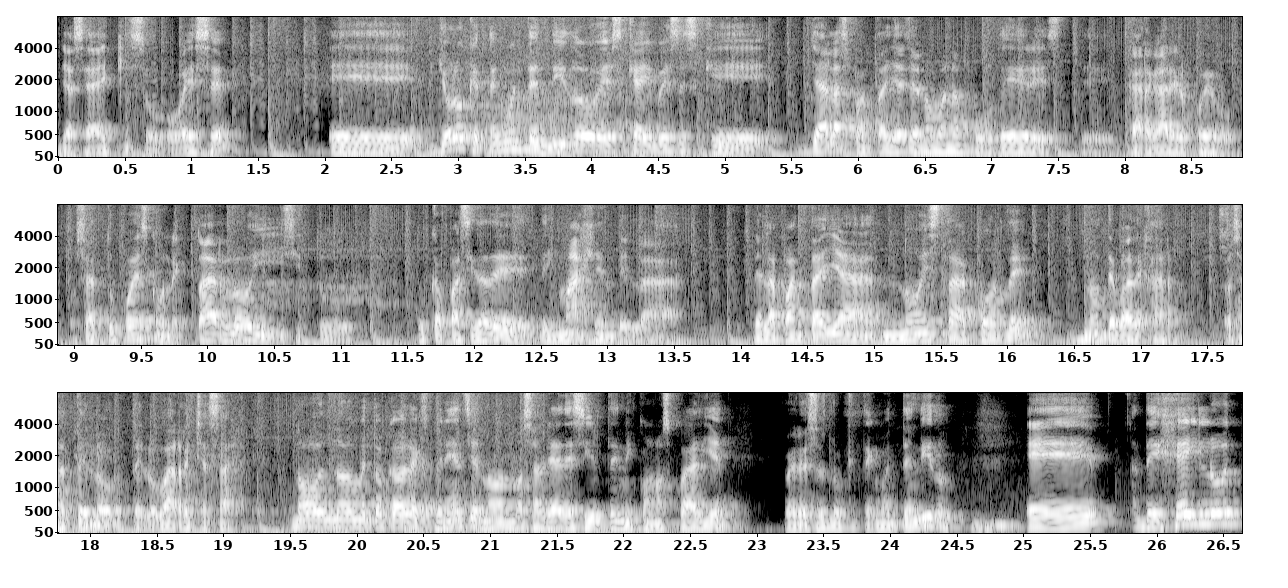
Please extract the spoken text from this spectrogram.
ya sea X o S, eh, yo lo que tengo entendido es que hay veces que ya las pantallas ya no van a poder este, cargar el juego. O sea, tú puedes conectarlo y si tu, capacidad de, imagen de la, de la pantalla no está acorde, no te va a dejar. O sea, te lo, te lo va a rechazar. No, no me he tocado la experiencia, no, no sabría decirte ni conozco a alguien, pero eso es lo que tengo entendido. Eh, de Halo,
